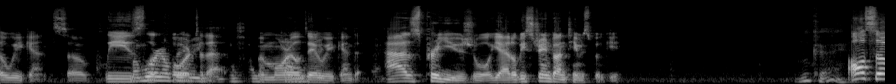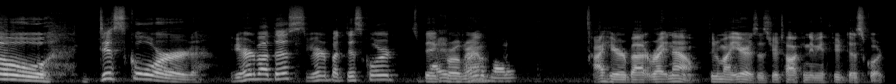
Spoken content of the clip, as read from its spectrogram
the weekend. So please Memorial look Day forward to weekend. that. Looks like Memorial Day weekend as per usual. Yeah, it'll be streamed on Team Spooky. okay. Also, Discord. Have you heard about this? Have you heard about Discord? It's a big I've heard program. about it. I hear about it right now through my ears as you're talking to me through Discord.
